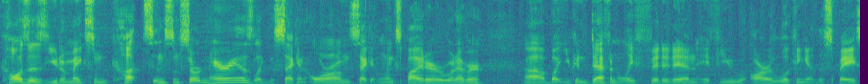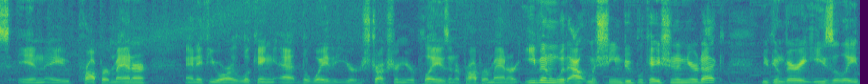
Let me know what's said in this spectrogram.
causes you to make some cuts in some certain areas, like the second Aurum, second Link Spider, or whatever. Uh, but you can definitely fit it in if you are looking at the space in a proper manner, and if you are looking at the way that you're structuring your plays in a proper manner. Even without machine duplication in your deck, you can very easily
